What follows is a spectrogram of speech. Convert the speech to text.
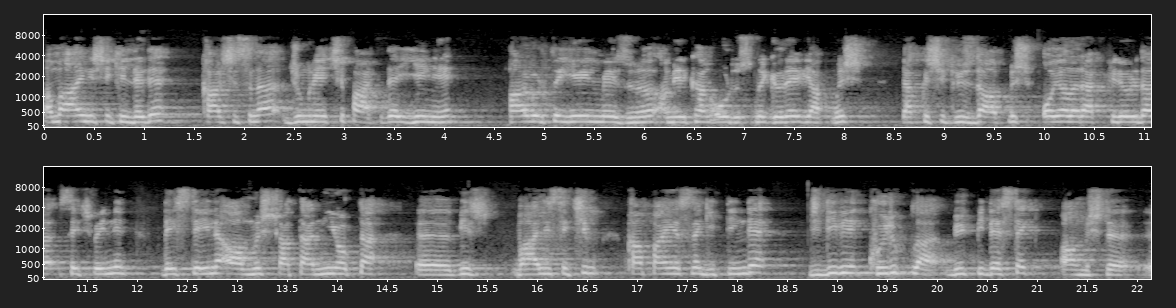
Ama aynı şekilde de karşısına Cumhuriyetçi Parti'de yeni Harvard'da Yale mezunu Amerikan ordusunda görev yapmış. Yaklaşık yüzde 60 oy alarak Florida seçmeninin desteğini almış. Hatta New York'ta e, bir vali seçim kampanyasına gittiğinde ciddi bir kuyrukla büyük bir destek almıştı e,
